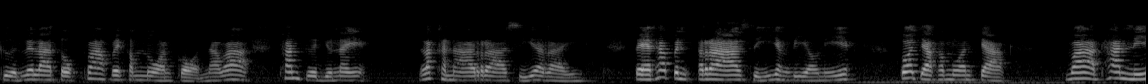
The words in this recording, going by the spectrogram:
เกิดเวลาตกฟากไปคำนวณก่อนนะว่า ท่านเกิดอยู่ในลัคนาราศีอะไร แต่ถ้าเป็นราศีอย่างเดียวนี้ ก็จะคำนวณจากว่าท่านนี้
